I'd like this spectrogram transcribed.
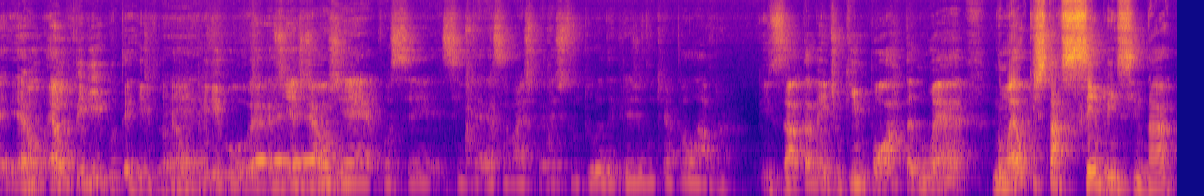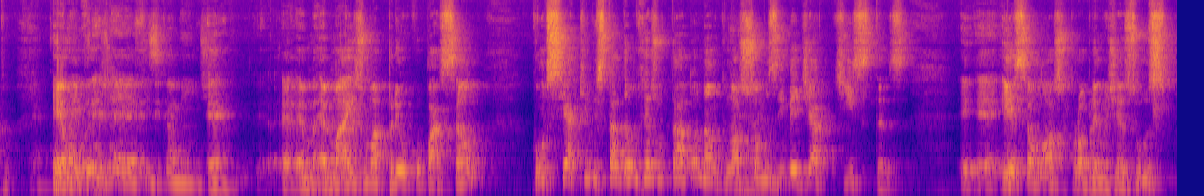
É, é, um, é um perigo terrível, é, é um perigo. É, dias é hoje é você se interessa mais pela estrutura da igreja do que a palavra. Exatamente. O que importa não é, não é o que está sendo ensinado. É como é a igreja é fisicamente. É, é, é, mais uma preocupação com se aquilo está dando resultado ou não, que nós é. somos imediatistas. Esse é o nosso problema. Jesus,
